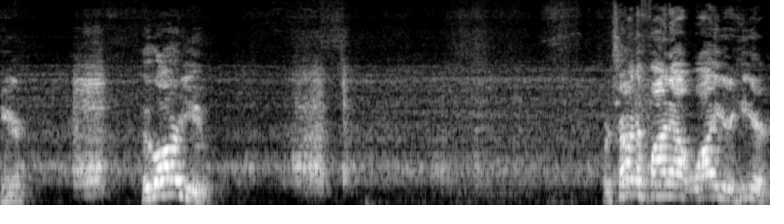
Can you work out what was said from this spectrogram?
Here. Who are you? We're trying to find out why you're here.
